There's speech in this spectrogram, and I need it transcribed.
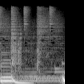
Mm-hmm.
